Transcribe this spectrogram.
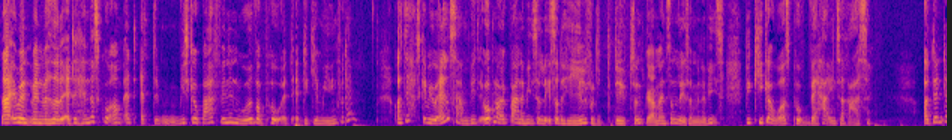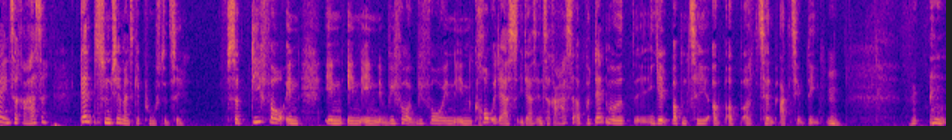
Nej, men, men hvad hedder det? At det handler sgu om, at, at øh, vi skal jo bare finde en måde, hvorpå at, at det giver mening for dem. Og det skal vi jo alle sammen. Vi åbner jo ikke bare en avis og læser det hele, fordi det, sådan gør man, sådan læser man en avis. Vi kigger jo også på, hvad har interesse. Og den der interesse, den synes jeg, man skal puste til. Så de får en, en, en, en vi får, vi får en, en krog i deres, i deres interesse, og på den måde øh, hjælper dem til at, at, at tage aktiv del. Mm.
